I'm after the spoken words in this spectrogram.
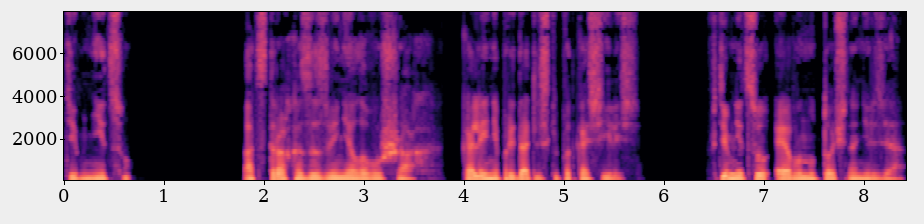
«Темницу?» От страха зазвенело в ушах, колени предательски подкосились. В темницу Эвану точно нельзя.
